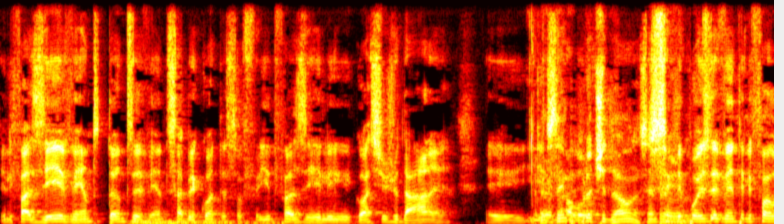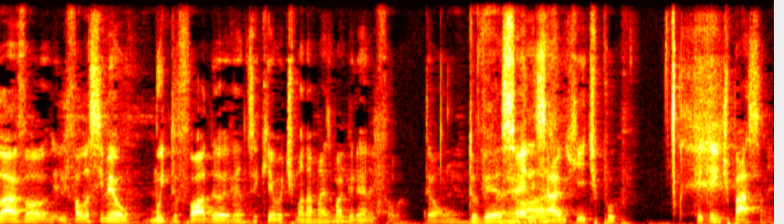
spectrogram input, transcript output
ele fazer evento, tantos eventos, saber quanto é sofrido fazer, ele gosta de ajudar, né? E, e É sempre falou- prontidão, né? Sempre Sim. depois do evento ele falava, ele falou assim, meu, muito foda o evento aqui, eu vou te mandar mais uma grana, ele falou. Então, Tu vê só. ele sabe que, tipo, o que, que a gente passa, né?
